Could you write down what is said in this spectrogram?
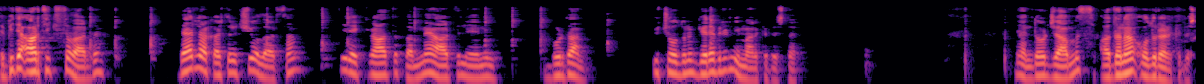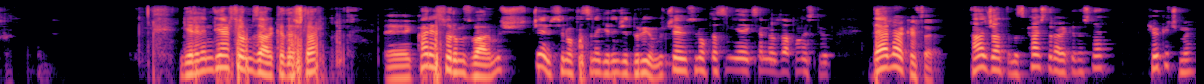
E bir de artı x'i vardı. Değerli arkadaşlar 3'ü yollarsam direkt rahatlıkla m artı n'nin buradan 3 olduğunu görebilir miyim arkadaşlar? Yani doğru cevabımız Adana olur arkadaşlar. Gelelim diğer sorumuza arkadaşlar. Ee, kare sorumuz varmış. C üssü noktasına gelince duruyormuş. C üssü noktasının y eksenine uzaklığını istiyor. Değerli arkadaşlar. Tanjantımız kaçtır arkadaşlar? Kök 3 mü?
